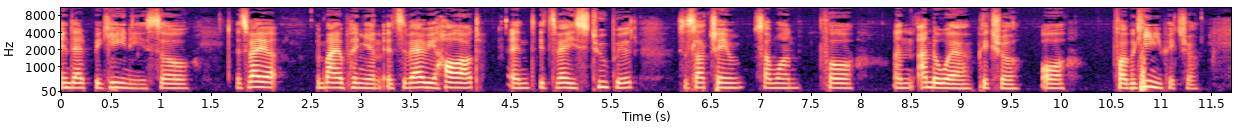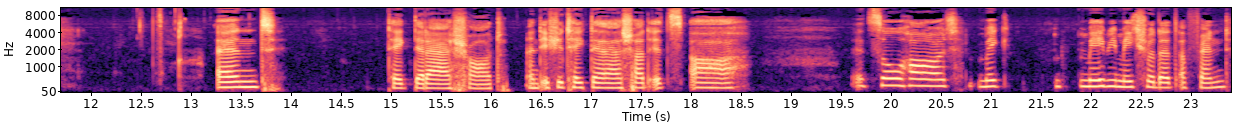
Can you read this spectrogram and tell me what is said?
in that bikini. So it's very, in my opinion, it's very hard and it's very stupid to slut shame someone for an underwear picture or for a bikini picture. And take that ass shot. And if you take that ass shot, it's uh it's so hard. Make maybe make sure that a friend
